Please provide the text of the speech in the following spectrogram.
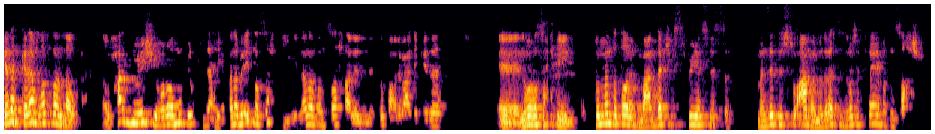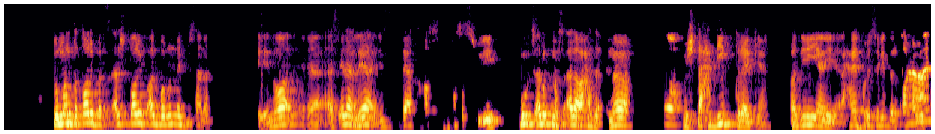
كتب كلام أصلا لو لو حد مشي وراه ممكن يروح في داهية. فأنا بقيت نصيحتي اللي أنا بنصحها للدفعة اللي بعد كده آه، اللي هو نصيحتين. طول ما أنت طالب ما عندكش اكسبيرينس لسه ما نزلتش سوق عمل ما درستش دراسة كفاية ما تنصحش. طول ما انت طالب ما تسألش طالب أكبر منك بسنة. اللي هو آه، أسئلة اللي هي إزاي أتخصص في إيه؟ ممكن تسأله في مسألة واحدة إنما آه. مش تحديد تراك يعني. فدي يعني حاجة كويسة جدا. أنا عايز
